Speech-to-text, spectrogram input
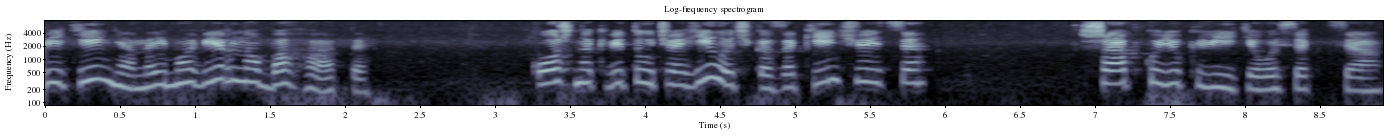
Цвітіння неймовірно багате. Кожна квітуча гілочка закінчується шапкою квітів, ось як ця.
